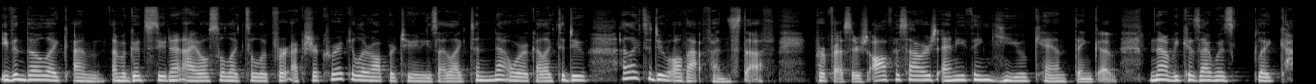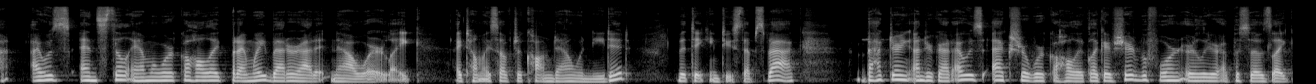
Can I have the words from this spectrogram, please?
even though like I'm, I'm a good student, I also like to look for extracurricular opportunities. I like to network. I like to do, I like to do all that fun stuff. Professors' office hours, anything you can think of. Now, because I was like, I was and still am a workaholic, but I'm way better at it now where like I tell myself to calm down when needed but taking two steps back, back during undergrad, I was extra workaholic. Like I've shared before in earlier episodes, like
